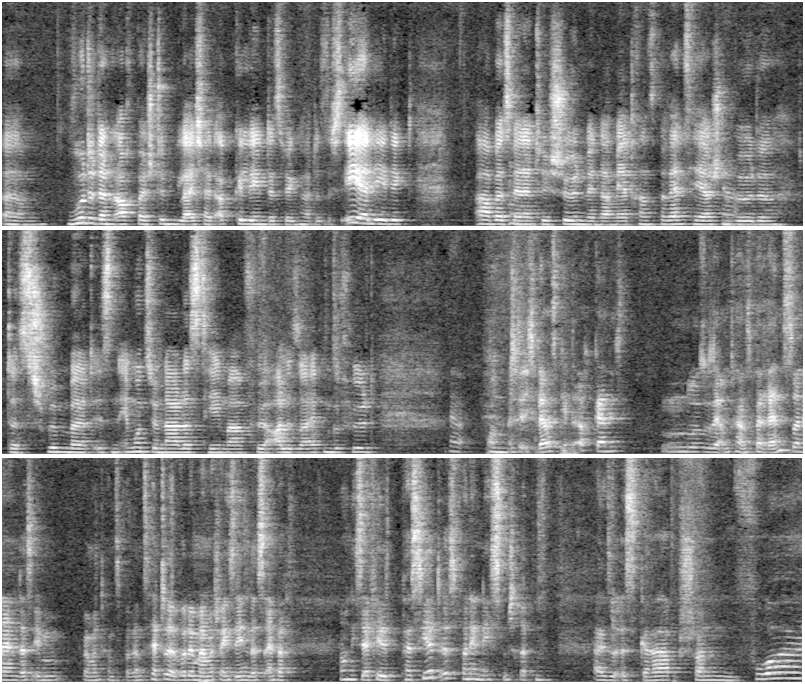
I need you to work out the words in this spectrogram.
Ähm, wurde dann auch bei Stimmengleichheit abgelehnt, deswegen hat es sich eh erledigt. Aber es wäre mhm. natürlich schön, wenn da mehr Transparenz herrschen ja. würde. Das Schwimmbad ist ein emotionales Thema für alle Seiten gefühlt. Ja. Und, und ich glaube, es geht auch gar nicht nur so sehr um Transparenz, sondern dass eben, wenn man Transparenz hätte, würde man wahrscheinlich sehen, dass einfach noch nicht sehr viel passiert ist von den nächsten Schritten. Also es gab schon vor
